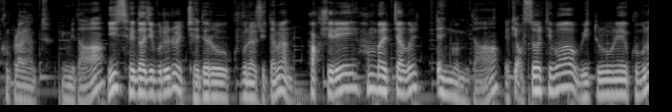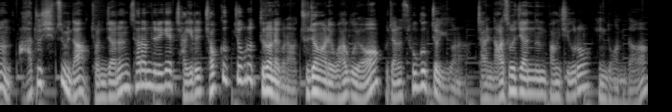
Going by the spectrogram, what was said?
compliant입니다. 이 세 가지 부류를 제대로 구분할 수 있다면 확실히 한 발짝을 뗀 겁니다. 이렇게 assertive와 withdrawn의 구분은 아주 쉽습니다. 전자는 사람들에게 자기를 적극적으로 드러내거나 주장하려고 하고요. 후자는 소극적이거나 잘 나서지 않는 방식으로 행동합니다.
